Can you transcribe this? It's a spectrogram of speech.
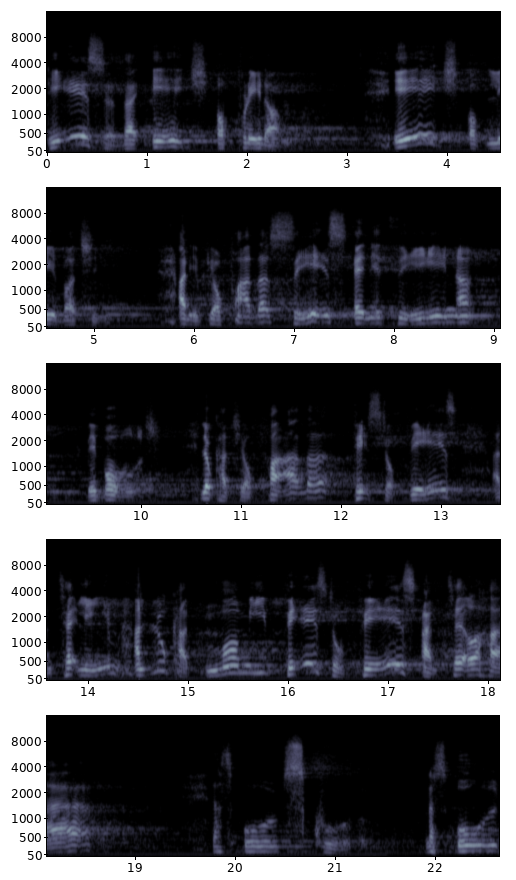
this is the age of freedom, age of liberty. And if your father says anything, be bold. Look at your father face to face and tell him, and look at mommy face to face and tell her, that's old school. That's old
